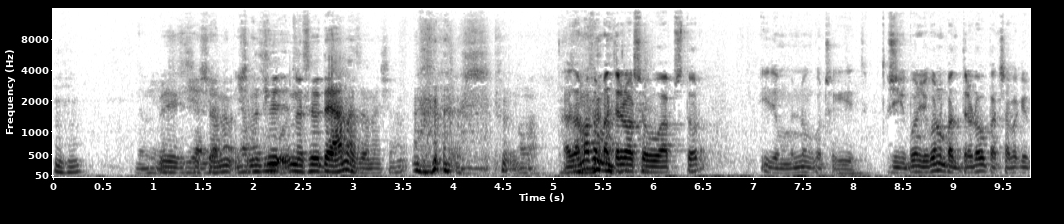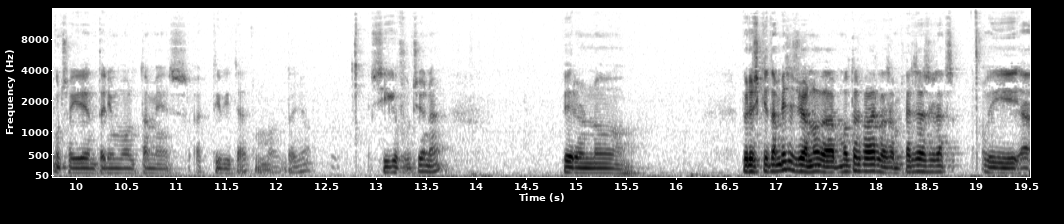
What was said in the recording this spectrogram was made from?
Uh -huh. Déu-n'hi-do, Bé, sí, ha- això no, això no, no sé de Amazon, això. Home, Els d'Amazon van treure el seu App Store i de moment no han aconseguit. O sigui, bueno, jo quan ho van treure pensava que aconseguirien tenir molta més activitat, molt d'allò. Sí que funciona, però no... Però és que també és això, no? De, moltes vegades les empreses grans... Vull dir, eh,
